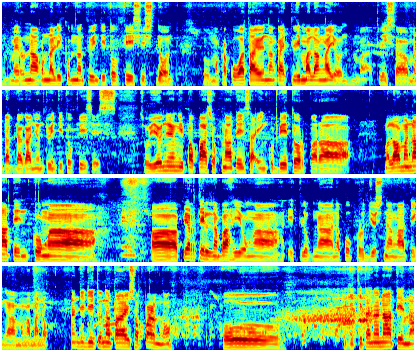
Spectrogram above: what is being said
meron na akong nalikom ng 22 pieces doon. So, makakuha tayo ng kahit lima lang ngayon, at least ah, madagdagan yung 22 pieces. So, yun yung ipapasok natin sa incubator para malaman natin kung ah, ah fertile na ba yung ah, itlog na napoproduce ng ating ah, mga manok. Nandito na tayo sa farm, no? O nakikita na natin na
